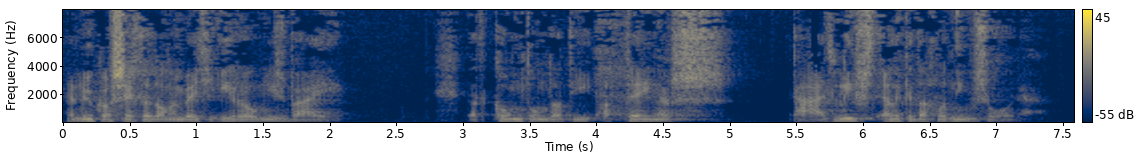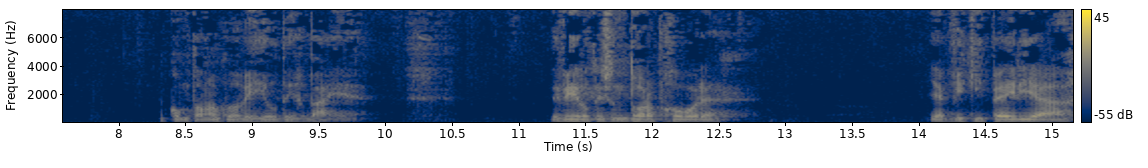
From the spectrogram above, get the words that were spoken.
En Lucas zegt er dan een beetje ironisch bij. Dat komt omdat die Atheners ja, het liefst elke dag wat nieuws hoorden. Dat komt dan ook wel weer heel dichtbij. Hè? De wereld is een dorp geworden. Je hebt Wikipedia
